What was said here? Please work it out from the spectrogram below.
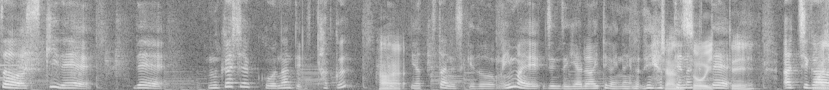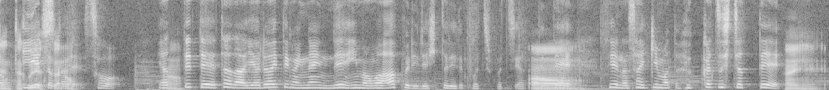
そう好きでで昔はこうなんていうの卓、はい。やってたんですけど今全然やる相手がいないのでやってなくて。あ違う。家とかで。そう。やってて、ただやる相手がいないんで今はアプリで一人でポチポチやってあてー。っていうのを最近また復活しちゃって、はいはい。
